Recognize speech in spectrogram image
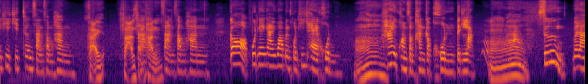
วิธีคิดเชิงสารสัมพันธ์ สายสารสัมพันธ์ สารสัมพันธ์ ก็พูดง่าย ๆ ว่าเป็นคนที่แคร์คนอ๋อให้ความสำคัญกับคนเป็นหลักอ๋อค่ะซึ่งเวลา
